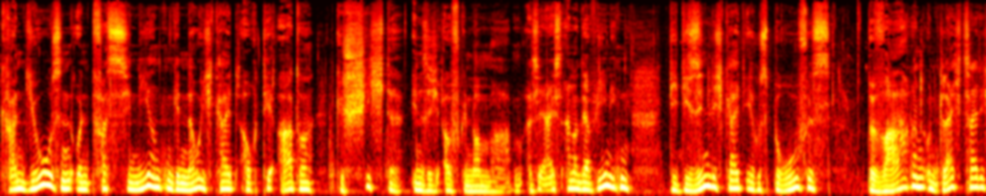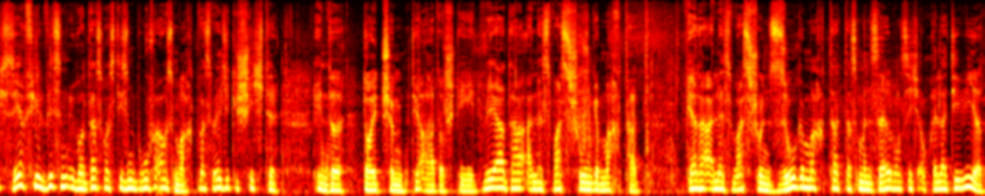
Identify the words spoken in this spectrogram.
grandiosen und faszinierenden Genauigkeit auch Theatergeschichte in sich aufgenommen haben. Also er ist einer der wenigen, die die Sinnlichkeit ihres Berufes bewahren und gleichzeitig sehr viel wissen über das, was diesen Beruf ausmacht, was welche Geschichte hinter deutschem Theater steht, wer da alles was schon gemacht hat, wer da alles was schon so gemacht hat, dass man selber sich auch relativiert.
